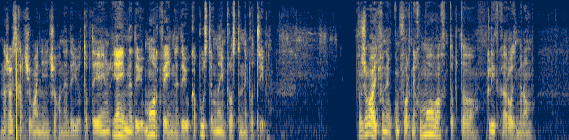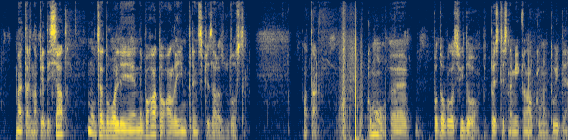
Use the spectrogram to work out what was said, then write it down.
на жаль, з харчування нічого не даю. Тобто я їм, я їм не даю моркви, я їм не даю капусти, воно їм просто не потрібно. Проживають вони в комфортних умовах, тобто клітка розміром метр на 50. Ну, це доволі небагато, але їм, в принципі, зараз вдосталь. Отак. Кому е, подобалось відео, підписуйтесь на мій канал, коментуйте.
